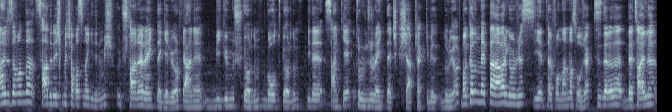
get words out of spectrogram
Aynı zamanda sadeleşme çabasına gidilmiş 3 tane renkle geliyor. Yani bir gümüş gördüm, gold gördüm. Bir de sanki turuncu renkle çıkış yapacak gibi duruyor. Bakalım hep beraber göreceğiz yeni telefonlar nasıl olacak. Sizlere de detaylı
